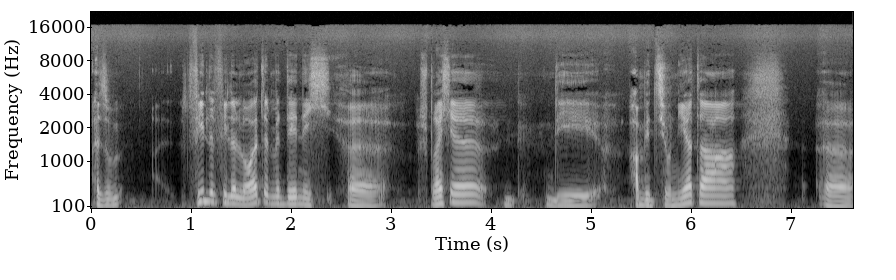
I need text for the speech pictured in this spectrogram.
also viele, viele Leute, mit denen ich äh, spreche, die ambitionierter äh,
